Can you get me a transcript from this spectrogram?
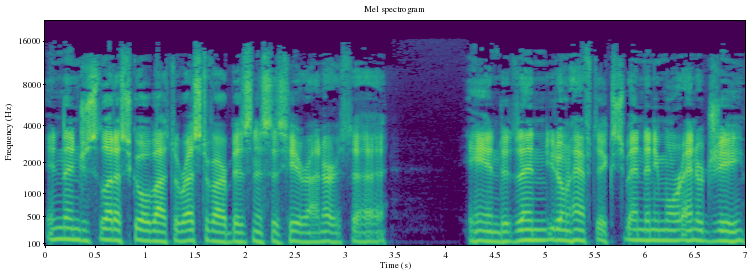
and then just let us go about the rest of our businesses here on earth. Uh, and then you don't have to expend any more energy.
